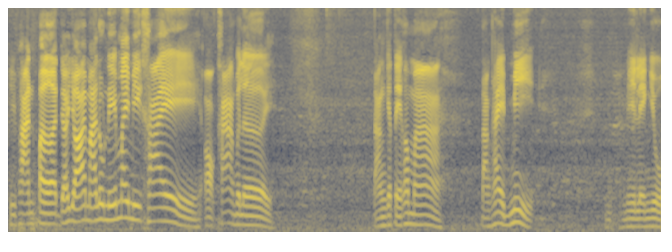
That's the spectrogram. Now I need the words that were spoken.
พี่พันเปิดย้อยๆ มาลูกนี้ไม่มีใครออกข้างไปเลย ตังจะเตะเข้ามา ตังให้มี่ มีเลงอยู่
